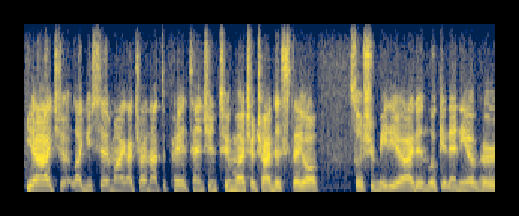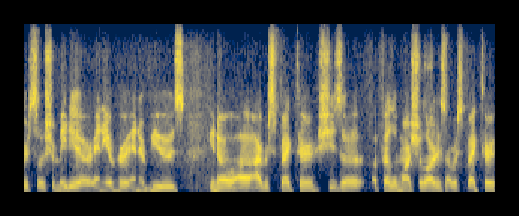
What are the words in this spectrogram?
Yeah, I tr- like you said, Mike. I try not to pay attention too much. I try to stay off social media. I didn't look at any of her social media or any of her interviews. You know, uh, I respect her. She's a, a fellow martial artist. I respect her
